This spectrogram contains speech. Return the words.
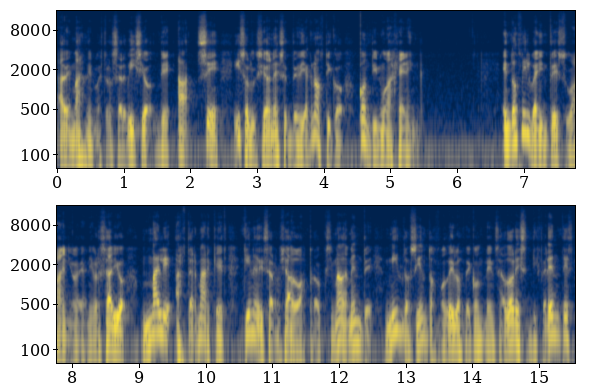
además de nuestro servicio de AC y soluciones de diagnóstico, continúa Henning. En 2020, su año de aniversario, Male Aftermarket tiene desarrollado aproximadamente 1.200 modelos de condensadores diferentes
